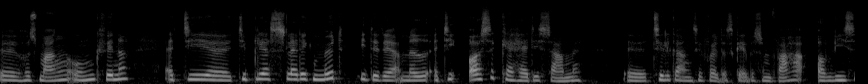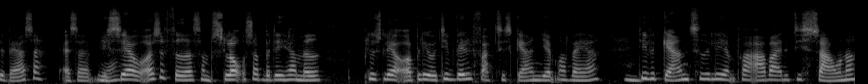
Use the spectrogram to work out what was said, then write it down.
øh, hos mange unge kvinder, at de, øh, de bliver slet ikke mødt i det der med, at de også kan have de samme øh, tilgang til forældreskabet, som far har, og vice versa. Altså, vi Ja. ser jo også fædre, som slår sig på det her med, pludselig at opleve, at de vil faktisk gerne hjem og være. Mm. De vil gerne tidligt hjem fra arbejde. De savner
